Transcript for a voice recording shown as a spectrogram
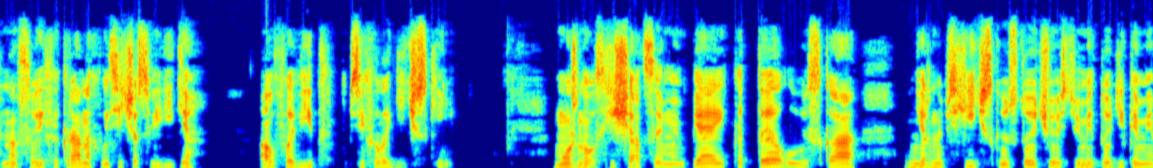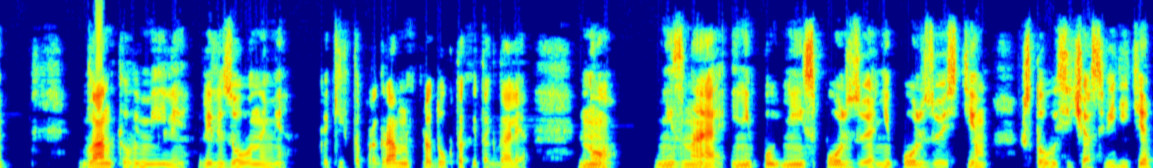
на своих экранах вы сейчас видите Алфавит психологический. Можно восхищаться ММПИ, КТ, УСК, нервно-психической устойчивостью методиками, бланковыми или реализованными в каких-то программных продуктах и так далее. Но не зная и не, не используя, не пользуясь тем, что вы сейчас видите,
